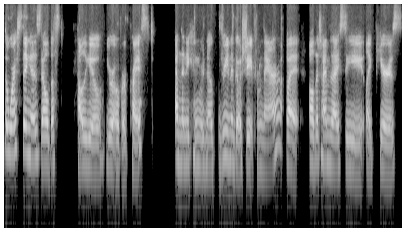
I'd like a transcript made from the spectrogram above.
the worst thing is they'll just tell you you're overpriced and then you can reno- renegotiate from there. But all the time that I see like peers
